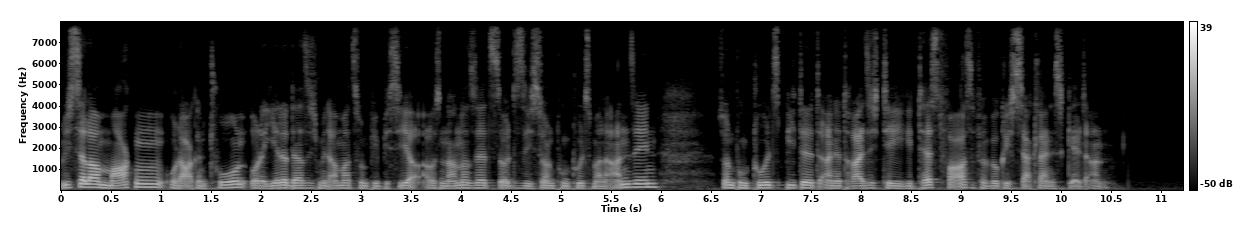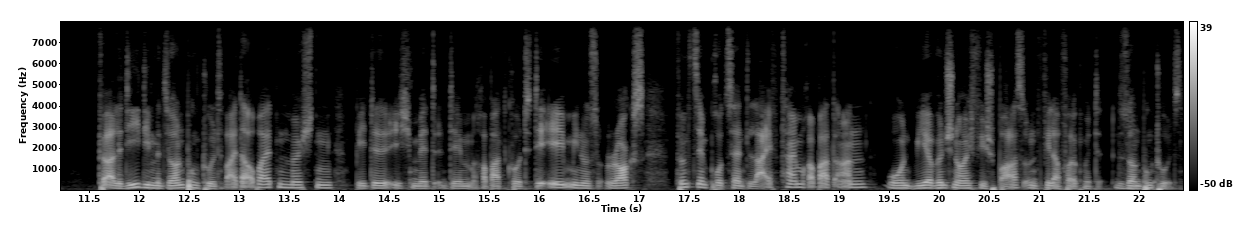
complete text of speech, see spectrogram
Reseller, Marken oder Agenturen oder jeder, der sich mit Amazon PPC auseinandersetzt, sollte sich Son.tools mal ansehen. Son.tools bietet eine 30-tägige Testphase für wirklich sehr kleines Geld an. Für alle die, die mit Son.tools weiterarbeiten möchten, biete ich mit dem Rabattcode de-rocks 15% Lifetime-Rabatt an und wir wünschen euch viel Spaß und viel Erfolg mit Son.tools.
